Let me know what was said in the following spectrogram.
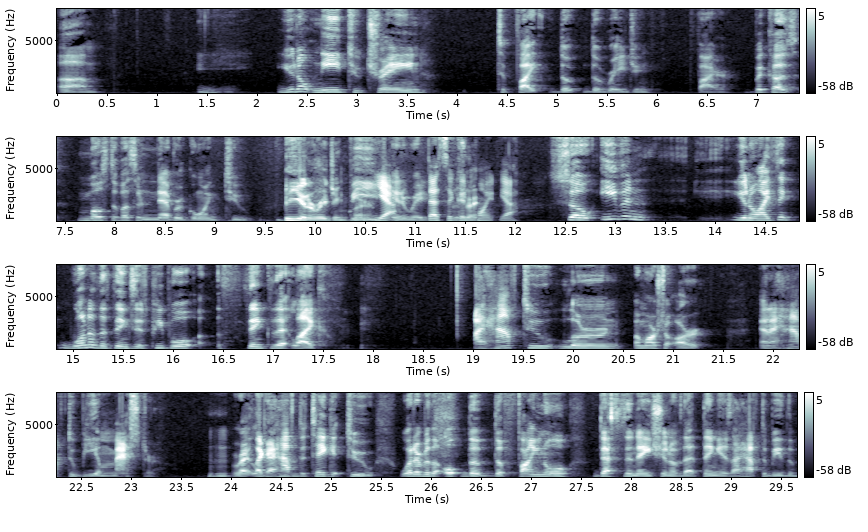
um, you don't need to train to fight the the raging fire because most of us are never going to Be in a raging be fire. Yeah, in a raging. that's a good right. point. Yeah. So even you know, I think one of the things is people think that like I have to learn a martial art and I have to be a master. Mm-hmm. Right? Like I have mm-hmm. to take it to whatever the the the final destination of that thing is. I have to be the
